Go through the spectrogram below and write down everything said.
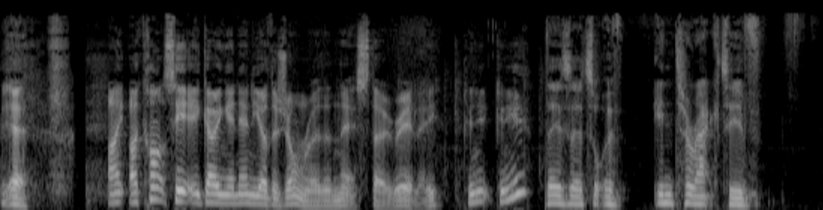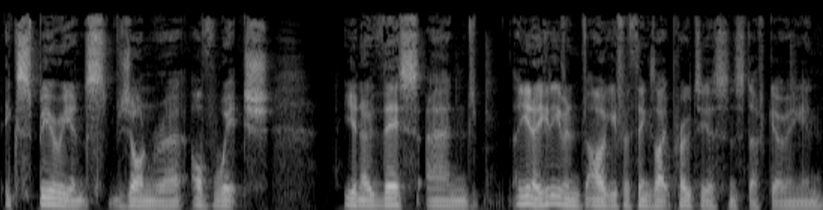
yeah. I, I can't see it going in any other genre than this, though. Really, can you? Can you? There's a sort of interactive experience genre of which you know this and you know you could even argue for things like Proteus and stuff going in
